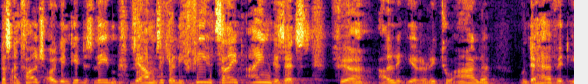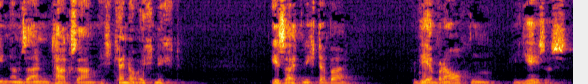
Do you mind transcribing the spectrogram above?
Das ist ein falsch orientiertes Leben. Sie haben sicherlich viel Zeit eingesetzt für alle ihre Rituale und der Herr wird ihnen an seinem Tag sagen, ich kenne euch nicht. Ihr seid nicht dabei. Wir brauchen Jesus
